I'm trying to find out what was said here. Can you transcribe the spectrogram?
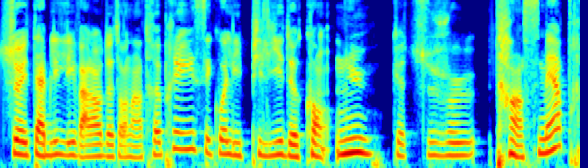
tu as établi les valeurs de ton entreprise, c'est quoi les piliers de contenu que tu veux transmettre,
